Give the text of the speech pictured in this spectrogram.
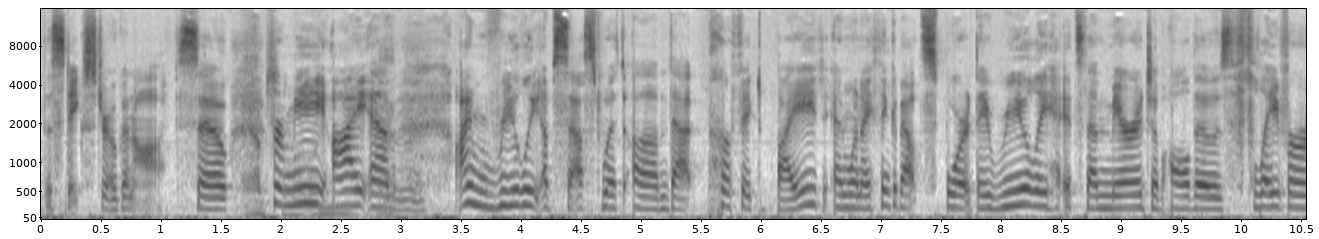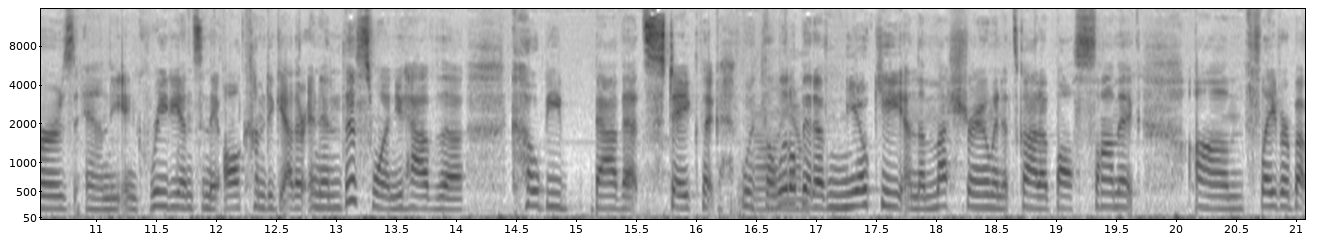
the steak stroganoff. So for me, I am I'm really obsessed with um, that perfect bite. And when I think about Spork, they really it's the marriage of all those flavors and the ingredients, and they all come together. And in this one, you have the Kobe bavette steak that with a Oh, little yum. bit of gnocchi and the mushroom, and it's got a balsamic um, flavor. But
